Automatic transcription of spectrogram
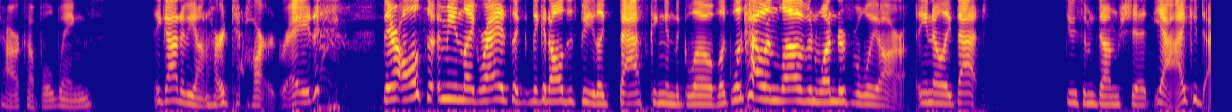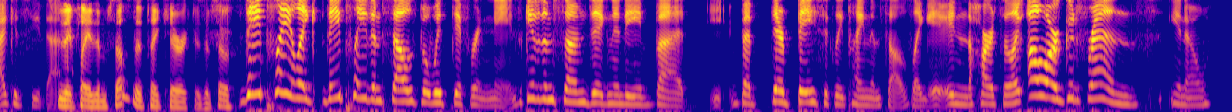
power couple, wings. They got to be on Hart to Hart, right? They're also, I mean, like, right? It's like they could all just be like basking in the glow of like, look how in love and wonderful we are, you know, like that. Do some dumb shit. Yeah, I could, I could see that. Do they play themselves? Or they play characters. If so, they play like they play themselves but with different names give them some dignity but but they're basically playing themselves like in the Harts they're like oh our good friends you know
